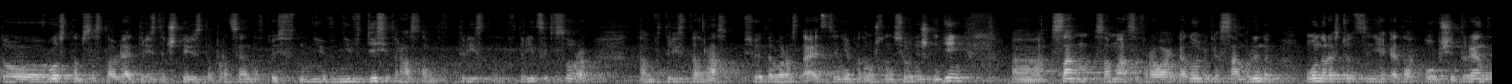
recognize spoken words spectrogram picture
то рост там составляет 300-400 процентов, то есть не в, не в 10 раз, а в 300, в 30, в 40, там, в 300 раз все это вырастает в цене, потому что на сегодняшний день а, сам, сама цифровая экономика, сам рынок, он растет в цене, это общий тренд.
